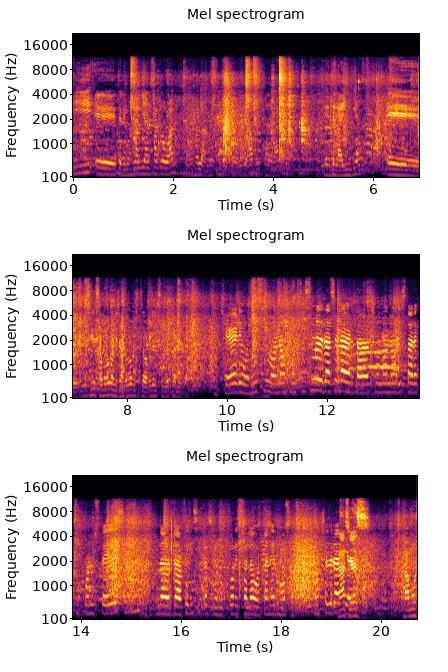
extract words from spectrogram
y eh, tenemos una alianza global. Estamos hablando con recicladores de África, de Asia, eh, de la India. Decir, estamos organizando los recicladores del sur del planeta. Qué chévere, buenísimo, ¿no? Muchísimas gracias, la verdad es un honor estar aquí con ustedes y la verdad felicitaciones por esta labor tan hermosa. Muchas gracias. Gracias. Vamos.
